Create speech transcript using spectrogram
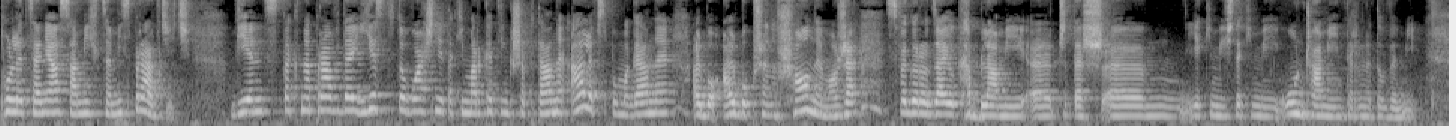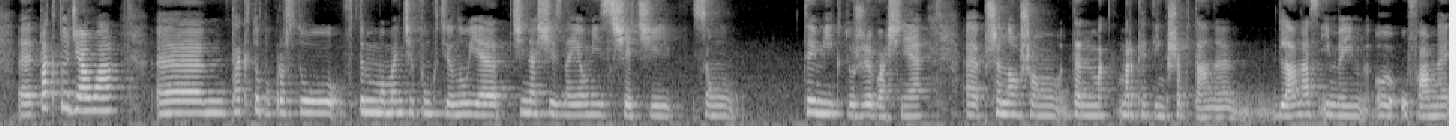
polecenia sami chcemy sprawdzić. Więc tak naprawdę jest to właśnie taki marketing szeptany, ale wspomagany albo, albo przenoszony może swego rodzaju kablami, e, czy też e, jakimiś takimi łączami internetowymi. Tak to działa, tak to po prostu w tym momencie funkcjonuje. Ci nasi znajomi z sieci są tymi, którzy właśnie e, przenoszą ten ma- marketing szeptany dla nas i my im e, ufamy,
